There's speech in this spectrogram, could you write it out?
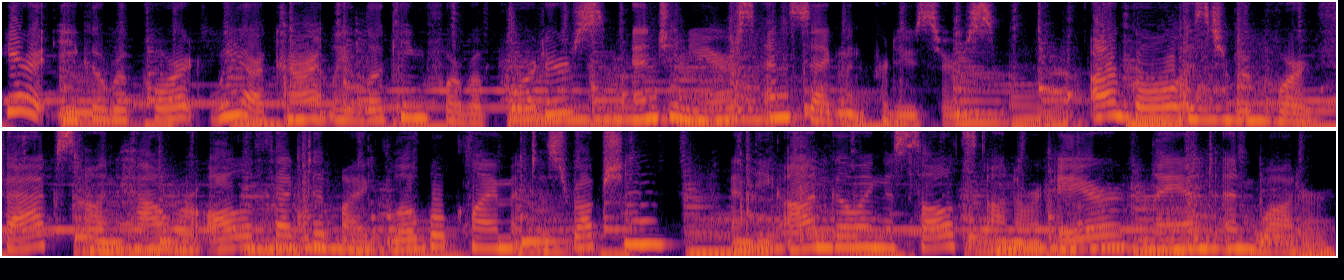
Here at Eco Report, we are currently looking for reporters, engineers, and segment producers. Our goal is to report facts on how we're all affected by global climate disruption and the ongoing assaults on our air, land, and water.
